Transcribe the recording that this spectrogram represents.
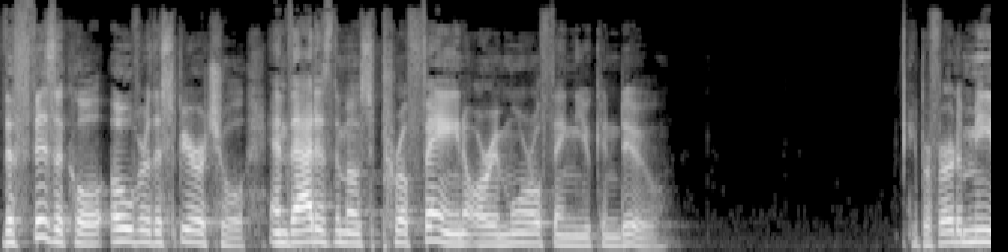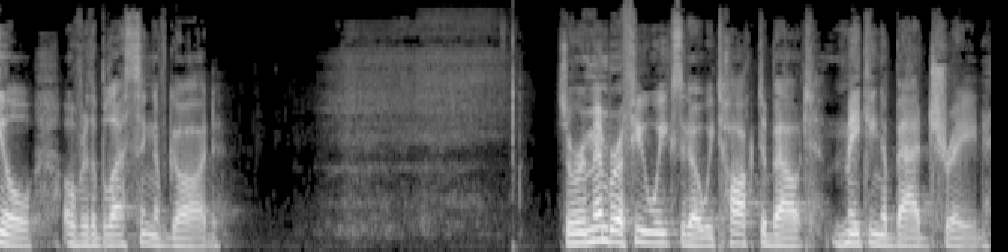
the physical over the spiritual, and that is the most profane or immoral thing you can do. He preferred a meal over the blessing of God. So remember a few weeks ago, we talked about making a bad trade.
